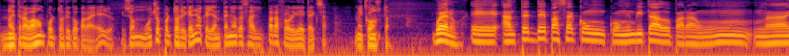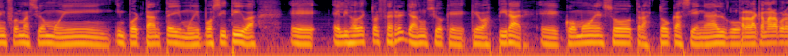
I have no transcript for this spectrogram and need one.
no hay trabajo en Puerto Rico para ellos. Y son muchos puertorriqueños que ya han tenido que salir para Florida y Texas, me consta. Bueno, eh, antes de pasar con, con un invitado para un- una información muy importante y muy positiva, eh, el hijo de Héctor Ferrer ya anunció que, que va a aspirar. Eh, ¿Cómo eso trastoca si en algo para la Cámara por para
